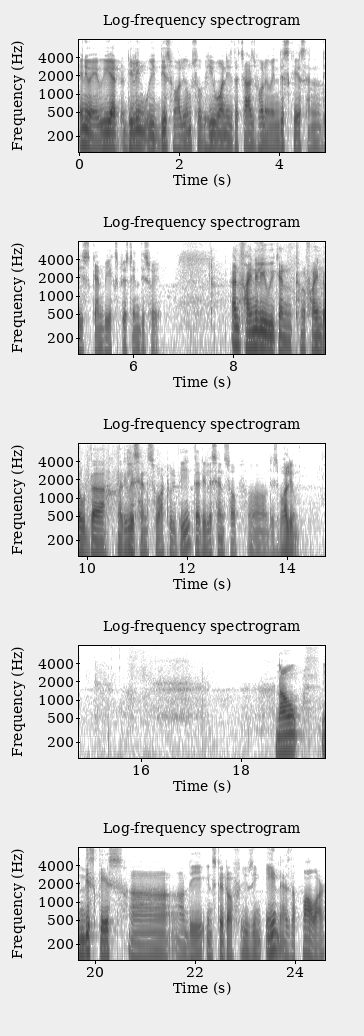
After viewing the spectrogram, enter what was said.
anyway we are dealing with this volume. So, V 1 is the charge volume in this case and this can be expressed in this way and finally, we can find out the relations what will be the relations of uh, this volume. Now, in this case uh, the instead of using n as the power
